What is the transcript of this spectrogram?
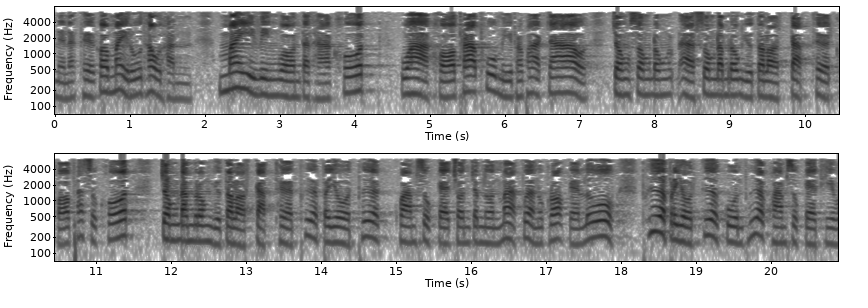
เนี่ยนะเธอก็ไม่รู้เท่าทัน ไม่วิงวอนตถาคต ว่าขอพระผู้มีพระภาคเจ้า จงทรงดงทรงดำรงอยู่ตลอดกับเถิดขอพระสุคต จงดำรงอยู่ตลอดกับเถิดเพื่อประโยชน์เพื่อความสุขแก่ชนจำนวนมาก เพื่ออนุเคราะห์แก่ลูก เพื่อประโยชน์เกื้อกูล เพื่อความสุขแก่เทว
